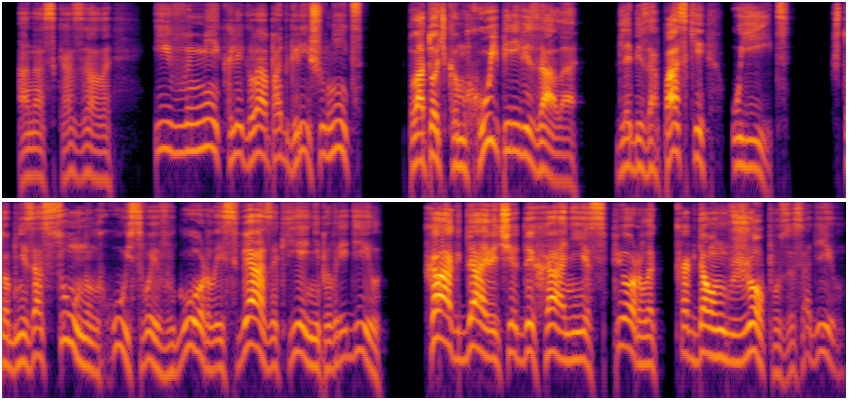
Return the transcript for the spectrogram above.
— она сказала, и вмиг легла под Гришу ниц. Платочком хуй перевязала для безопаски у яиц, чтоб не засунул хуй свой в горло и связок ей не повредил. Как давеча дыхание сперло, когда он в жопу засадил.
